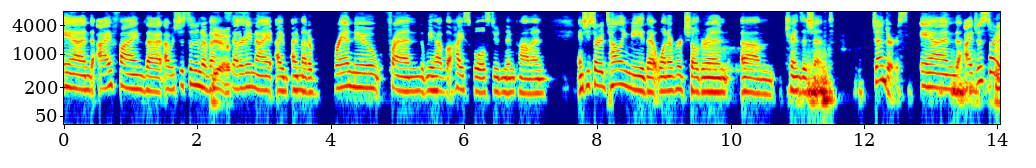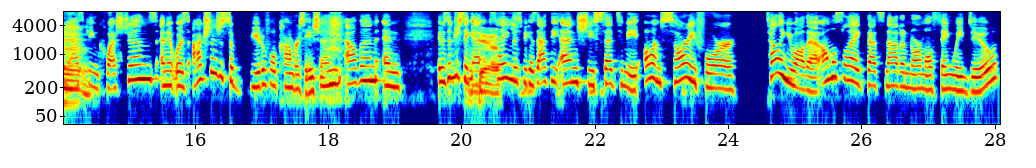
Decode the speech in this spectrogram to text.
And I find that I was just at an event yes. Saturday night. I, I met a brand new friend. We have a high school student in common. And she started telling me that one of her children um, transitioned genders. And I just started mm. asking questions and it was actually just a beautiful conversation, Alvin. And it was interesting. I'm saying this because at the end she said to me, Oh, I'm sorry for telling you all that. Almost like that's not a normal thing we do.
